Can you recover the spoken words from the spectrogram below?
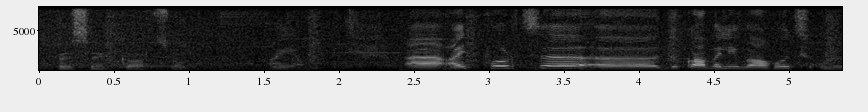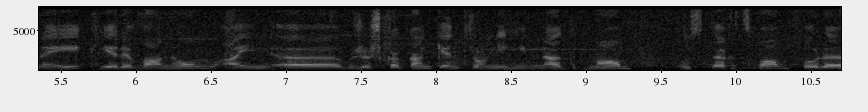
Այդպես են կարծում։ Այո։ Այդ փորձը դուք ավելի վաղուց ունեիք Երևանում այն բժշկական կենտրոնի հիմնադրմամբ ու ստեղծմամբ, որը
